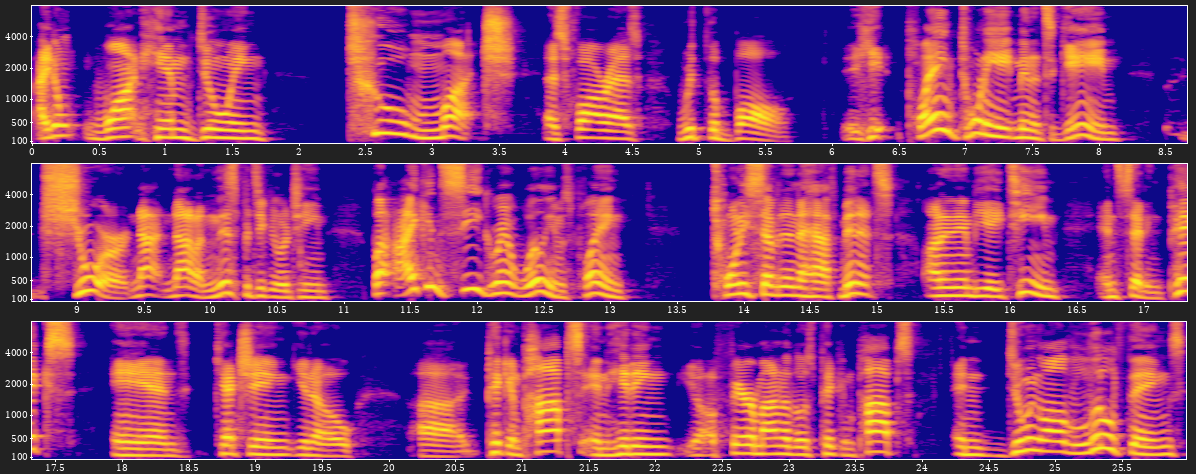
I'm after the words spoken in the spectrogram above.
I don't want him doing too much as far as with the ball. He playing 28 minutes a game, sure, not not on this particular team, but I can see Grant Williams playing 27 and a half minutes on an NBA team and setting picks and catching, you know, uh, pick and pops and hitting you know, a fair amount of those pick and pops and doing all the little things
